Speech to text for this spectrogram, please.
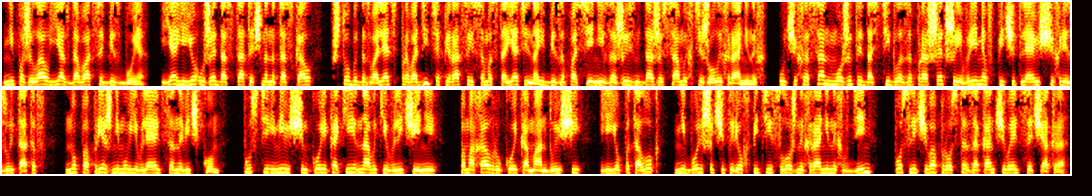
Не пожелал я сдаваться без боя. Я ее уже достаточно натаскал, чтобы дозволять проводить операции самостоятельно и без опасений за жизнь даже самых тяжелых раненых. Учихасан может и достигла за прошедшее время впечатляющих результатов, но по-прежнему является новичком, пусть и имеющим кое-какие навыки в лечении, помахал рукой командующий, ее потолок, не больше 4-5 сложных раненых в день, после чего просто заканчивается чакра,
